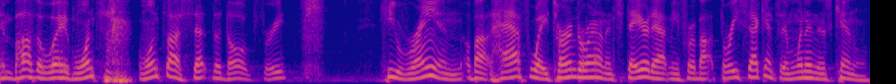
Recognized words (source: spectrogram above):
And by the way, once I, once I set the dog free, he ran about halfway, turned around and stared at me for about three seconds and went in his kennel.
